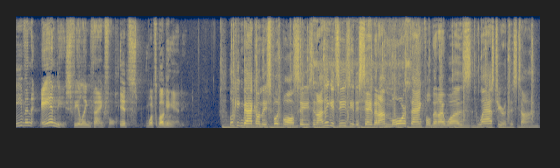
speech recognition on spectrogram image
even Andy's feeling thankful. It's what's bugging Andy. Looking back on this football season, I think it's easy to say that I'm more thankful than I was last year at this time.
